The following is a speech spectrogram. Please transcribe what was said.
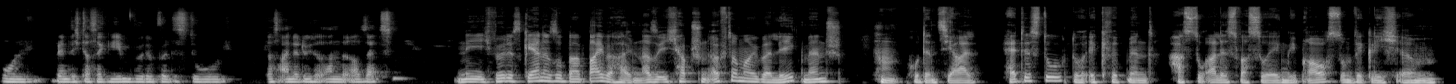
Und wenn sich das ergeben würde, würdest du das eine durch das andere ersetzen? Nee, ich würde es gerne so beibehalten. Also ich habe schon öfter mal überlegt, Mensch, hm, Potenzial hättest du, du Equipment, hast du alles, was du irgendwie brauchst, um wirklich ähm,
